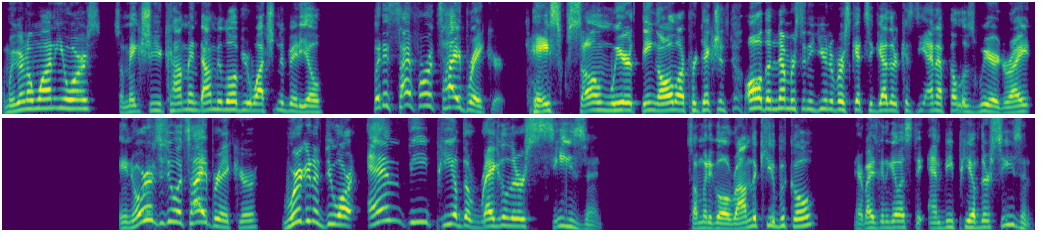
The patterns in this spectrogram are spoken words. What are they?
and we're going to want yours. So make sure you comment down below if you're watching the video. But it's time for a tiebreaker. Case some weird thing, all our predictions, all the numbers in the universe get together because the NFL is weird, right? In order to do a tiebreaker, we're going to do our MVP of the regular season. So I'm going to go around the cubicle. Everybody's going to give us the MVP of their season.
